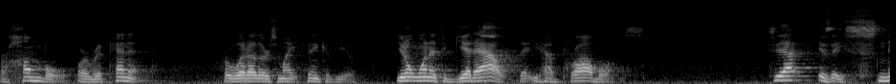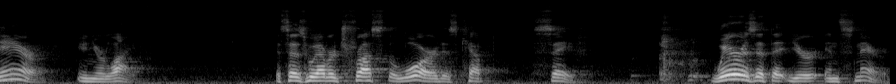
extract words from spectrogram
or humble or repentant for what others might think of you. You don't want it to get out that you have problems. See, that is a snare in your life. It says, Whoever trusts the Lord is kept safe. Where is it that you're ensnared?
